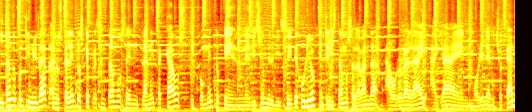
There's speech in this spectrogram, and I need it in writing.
Y dando continuidad a los talentos que presentamos en Planeta Caos, te comento que en la edición del 16 de julio entrevistamos a la banda Aurora Live allá en Morelia, Michoacán.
